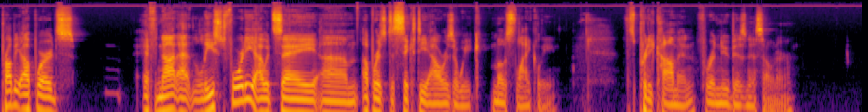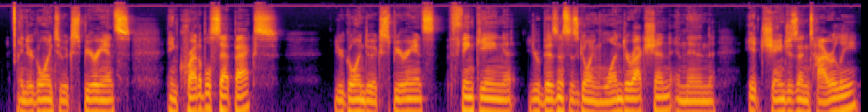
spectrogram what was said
probably upwards, if not at least 40, I would say um, upwards to 60 hours a week, most likely. It's pretty common for a new business owner. And you're going to experience incredible setbacks. You're going to experience thinking your business is going one direction and then it changes entirely,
